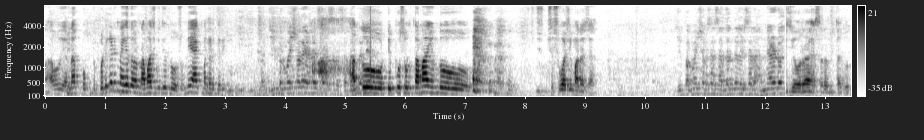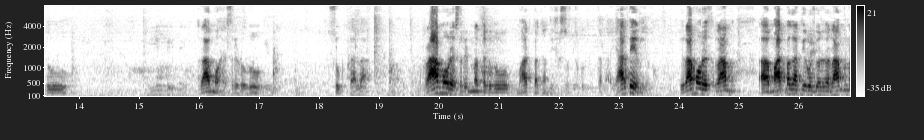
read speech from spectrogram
ನಾವು ಎಲ್ಲ ಬಿಡುಗಡೆನಾಗಿದ್ರು ನಮಾಜ್ ಬಿದ್ದಿದ್ದು. ಸುಮ್ಮನೆ ಯಾಕೆ ಮಾತಾಡ್ತೀರಿ? ಅಂದು ಟಿಪ್ಪು ಸುಲ್ತಾನ ಇಂದು ಶಿವಾಜಿ ಮಹಾರಾಜ. ಜಿಯವರ ಹೆಸರನ್ನು ತೆಗೆದು ರಾಮ ಹೆಸರಿಡೋದು. ಸೂಕ್ತ ಅಲ್ಲ. ರಾಮ್ ಅವ್ರ ಹೆಸರನ್ನ ತೆಗೆದು ಮಹಾತ್ಮ ಗಾಂಧಿ ಹೆಸರು ಯಾರದೇ ಇರಲಿ ರಾಮ ಅವ್ರ ಹೆಸರು ರಾಮ್ ಮಹಾತ್ಮ ಗಾಂಧಿ ರೋಜ್ಗಾರ ರಾಮನ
